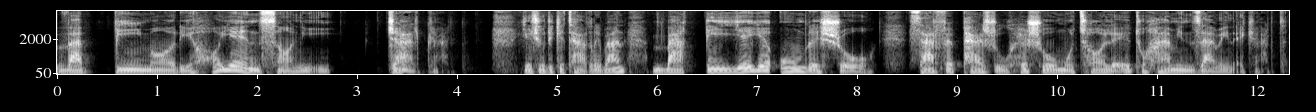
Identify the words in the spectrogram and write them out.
و بیماری های انسانی جلب کرد. یه جوری که تقریبا بقیه عمرش رو صرف پژوهش و مطالعه تو همین زمینه کرد.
